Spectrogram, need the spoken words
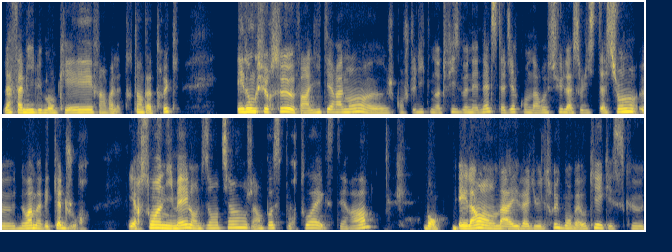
la famille lui manquait, enfin voilà, tout un tas de trucs. Et donc sur ce, littéralement, euh, quand je te dis que notre fils venait de naître, c'est-à-dire qu'on a reçu la sollicitation, euh, Noam avait quatre jours. Il reçoit un email en disant tiens, j'ai un poste pour toi, etc. Bon, et là on a évalué le truc. Bon bah ok, qu'est-ce que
